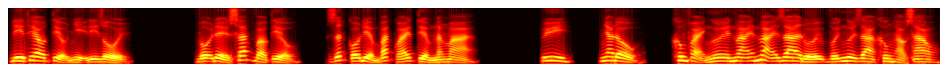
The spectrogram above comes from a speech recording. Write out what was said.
đi theo tiểu nhị đi rồi. Vội để sát vào tiểu, rất có điểm bắt quái tiềm năng mà. Uy, nha đầu, không phải ngươi mãi mãi ra đối với ngươi ra không hảo sao.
